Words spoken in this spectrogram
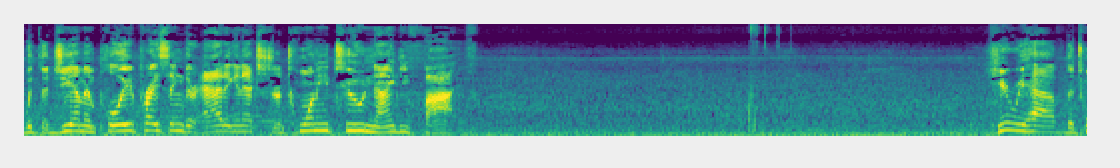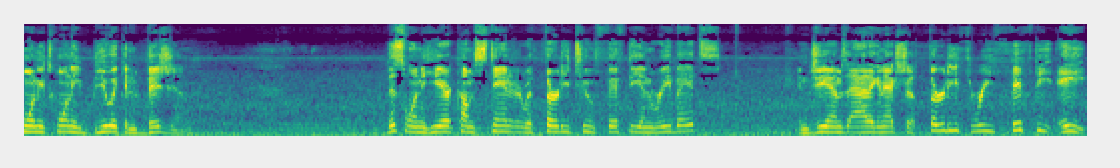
with the GM employee pricing, they're adding an extra $22.95. Here we have the 2020 Buick Envision. This one here comes standard with $32.50 in rebates. And GM's adding an extra $33.58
